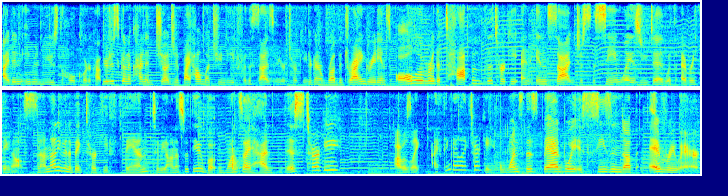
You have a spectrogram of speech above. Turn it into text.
I didn't even use the whole quarter cup. You're just gonna kind of judge it by how much you need for the size of your turkey. You're gonna rub the dry ingredients all over the top of the turkey and inside just the same way as you did with everything else. And I'm not even a big turkey fan, to be honest with you, but once I had this turkey, I was like, I think I like turkey. Once this bad boy is seasoned up everywhere,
